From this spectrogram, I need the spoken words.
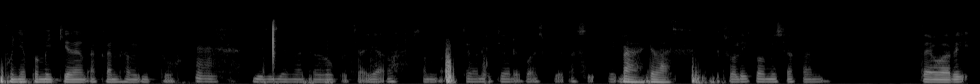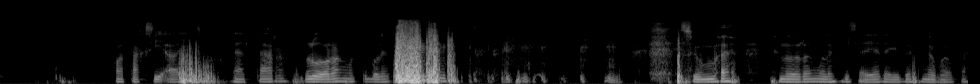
punya pemikiran akan hal itu Hmm. jadi jangan terlalu percaya lah sama teori-teori konspirasi kayak gitu Nah jelas. kecuali kalau misalkan teori otak si A itu datar lu orang tuh boleh percaya sumpah lu orang boleh percaya deh itu nggak apa-apa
